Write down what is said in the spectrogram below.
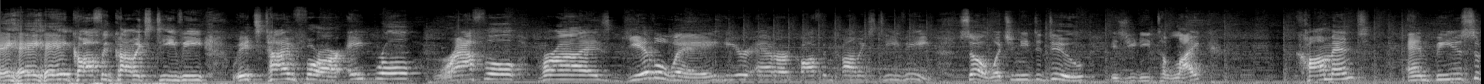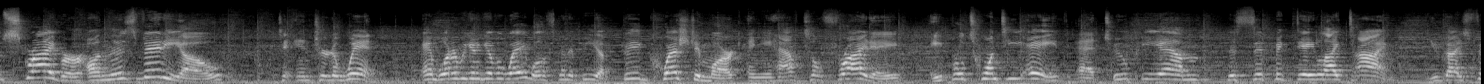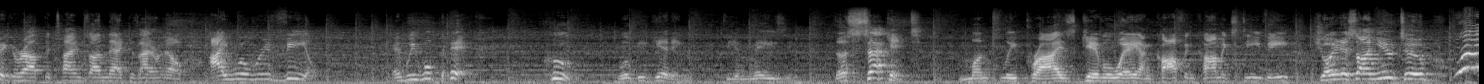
Hey, hey, hey, Coffin Comics TV. It's time for our April raffle prize giveaway here at our Coffin Comics TV. So, what you need to do is you need to like, comment, and be a subscriber on this video to enter to win. And what are we going to give away? Well, it's going to be a big question mark, and you have till Friday, April 28th at 2 p.m. Pacific Daylight Time. You guys figure out the times on that because I don't know. I will reveal and we will pick who will be getting the amazing, the second monthly prize giveaway on Coffin Comics TV. Join us on YouTube. Woo!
